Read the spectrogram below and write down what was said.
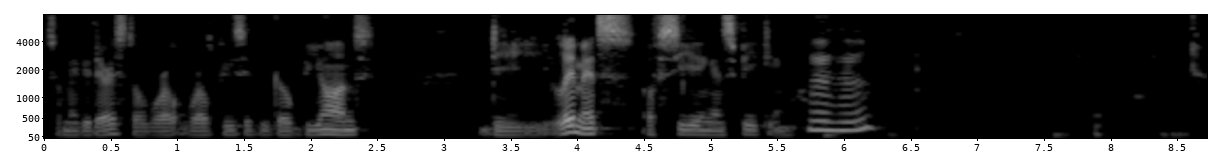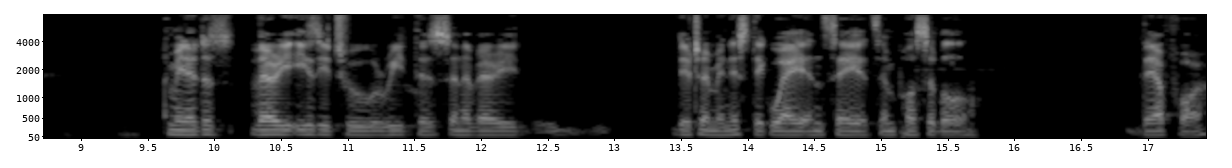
So maybe there is still world world peace if we go beyond the limits of seeing and speaking. Mm-hmm. I mean, it is very easy to read this in a very deterministic way and say it's impossible. Therefore,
